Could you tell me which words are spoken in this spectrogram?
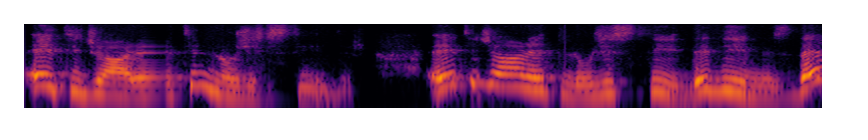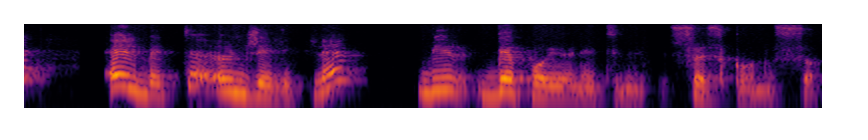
E-ticaretin lojistiğidir. E-ticaret lojistiği dediğimizde elbette öncelikle bir depo yönetimi söz konusu.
